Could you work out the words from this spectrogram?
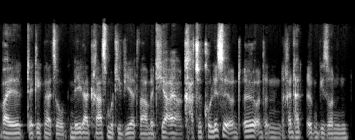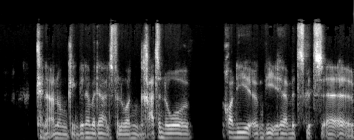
weil der Gegner halt so mega krass motiviert war mit, ja, ja, krasse Kulisse und, äh, und dann rennt halt irgendwie so ein, keine Ahnung, gegen wen haben wir da alles verloren? Rathenow, Ronny irgendwie hier mit, mit äh,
